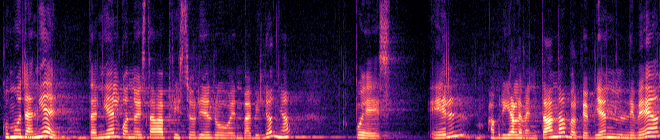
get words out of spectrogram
Como Daniel. Daniel cuando estaba prisionero en Babilonia, pues él abría la ventana para que bien le vean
